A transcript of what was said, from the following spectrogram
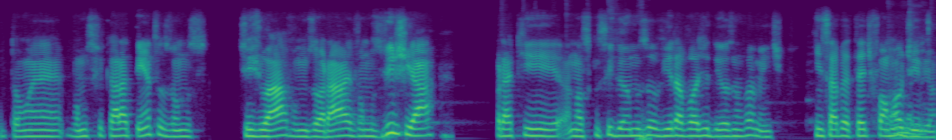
Então, é, vamos ficar atentos, vamos jejuar, vamos orar, vamos vigiar para que nós consigamos ouvir a voz de Deus novamente. Quem sabe até de forma Amém. audível.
